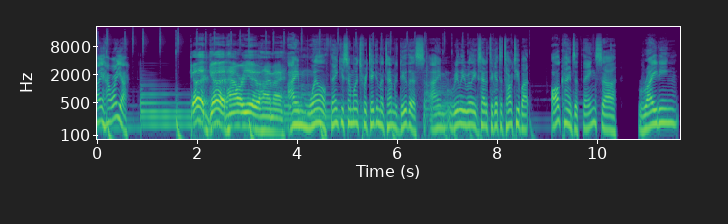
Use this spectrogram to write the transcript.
Eli, how are you? Good, good. How are you, Jaime? I'm well. Thank you so much for taking the time to do this. I'm really, really excited to get to talk to you about all kinds of things uh, writing,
